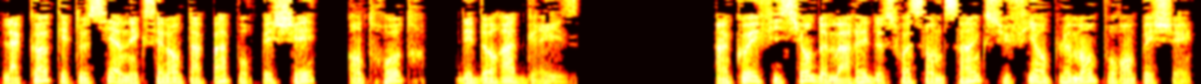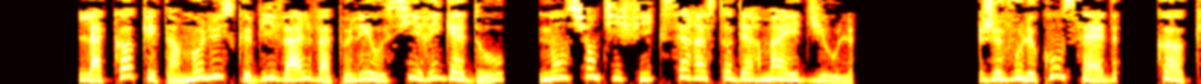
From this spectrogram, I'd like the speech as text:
La coque est aussi un excellent appât pour pêcher, entre autres, des dorades grises. Un coefficient de marée de 65 suffit amplement pour en pêcher. La coque est un mollusque bivalve appelé aussi rigado, nom scientifique Cerastoderma edule. Je vous le concède, coque,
